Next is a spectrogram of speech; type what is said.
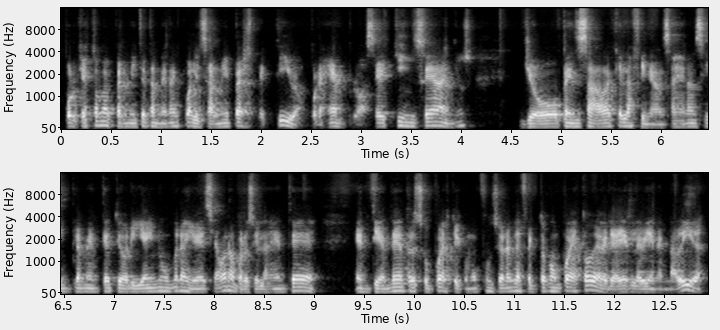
porque esto me permite también actualizar mi perspectiva. Por ejemplo, hace 15 años yo pensaba que las finanzas eran simplemente teoría y números y yo decía, bueno, pero si la gente entiende de presupuesto y cómo funciona el efecto compuesto, debería irle bien en la vida.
